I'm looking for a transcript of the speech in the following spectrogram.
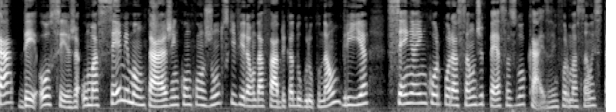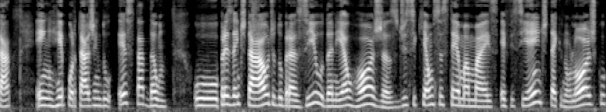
SKD, ou seja, uma semi-montagem com conjuntos que virão da fábrica do grupo na Hungria, sem a incorporação de peças locais. A informação está em reportagem do Estadão. O presidente da Audi do Brasil, Daniel Rojas, disse que é um sistema mais eficiente, tecnológico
